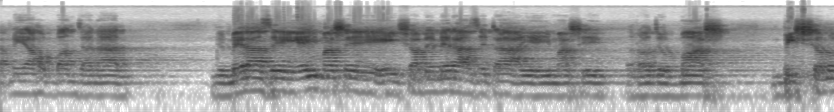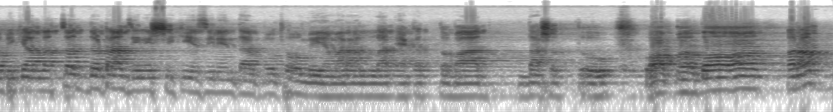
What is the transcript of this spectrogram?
আপনি আহ্বান জানান যে মেরাজে এই মাসে, এই সবে মেরাজ এটা, এই মাসে রজব মাস। বিশ্ব নবীকে আল্লাহ চোদ্দটা জিনিস শিখিয়েছিলেন, তার প্রথমে আমার আল্লাহ একাত্মবাদ দাসত্ব। ওয়াকদা রাব্বুকা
